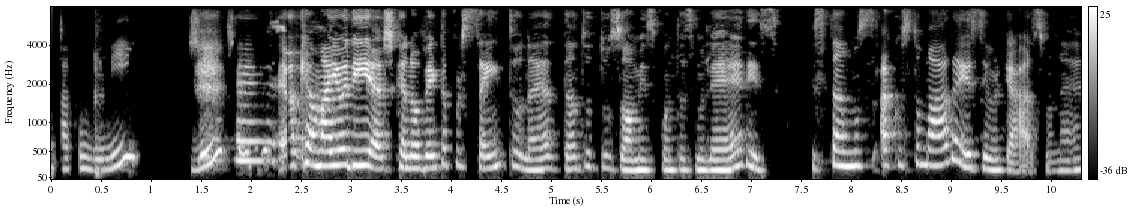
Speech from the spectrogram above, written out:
sono, tá dormir. Gente, é, é, o que a maioria, acho que é 90%, né? Tanto dos homens quanto das mulheres, estamos acostumadas a esse orgasmo, né?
